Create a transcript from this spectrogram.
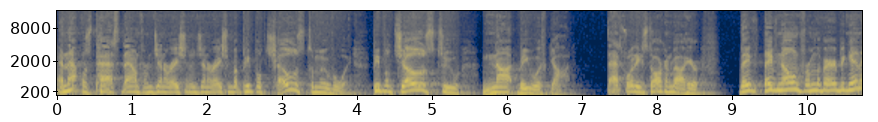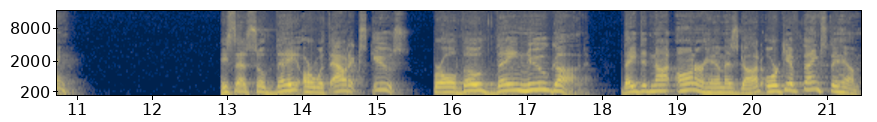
And that was passed down from generation to generation, but people chose to move away. People chose to not be with God. That's what he's talking about here. They've, they've known from the very beginning. He says, So they are without excuse, for although they knew God, they did not honor him as God or give thanks to him,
